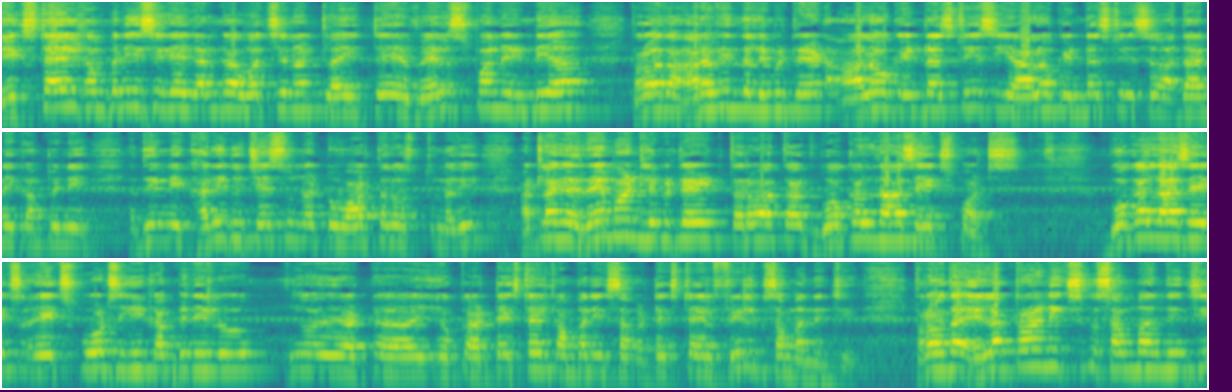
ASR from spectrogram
టెక్స్టైల్ కంపెనీస్కి కనుక వచ్చినట్లయితే వెల్స్పన్ ఇండియా తర్వాత అరవింద్ లిమిటెడ్ ఆలోక్ ఇండస్ట్రీస్ ఈ ఆలోక్ ఇండస్ట్రీస్ అదానీ కంపెనీ దీన్ని ఖరీదు చేస్తున్నట్టు వార్తలు వస్తున్నవి. అట్లాగే రేమాండ్ లిమిటెడ్ తర్వాత గోకల్దాస్ ఎక్స్పర్ట్స్. గోకల్ దాస్ ఎక్స్ ఎక్స్పోర్ట్స్ ఈ కంపెనీలు యొక్క టెక్స్టైల్ కంపెనీకి టెక్స్టైల్ ఫీల్డ్కి సంబంధించి. తర్వాత ఎలక్ట్రానిక్స్కు సంబంధించి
